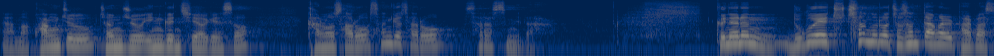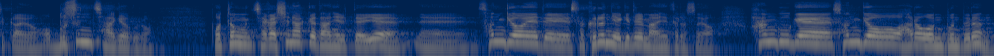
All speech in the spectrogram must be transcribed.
아마 광주, 전주 인근 지역에서 간호사로 선교사로 살았습니다. 그녀는 누구의 추천으로 조선 땅을 밟았을까요? 무슨 자격으로? 보통 제가 신학교 다닐 때에 선교에 대해서 그런 얘기들 많이 들었어요. 한국에 선교하러 온 분들은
